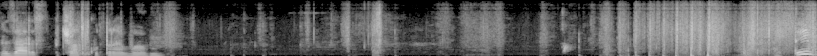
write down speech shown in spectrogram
Зараз спочатку треба. Знайти.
